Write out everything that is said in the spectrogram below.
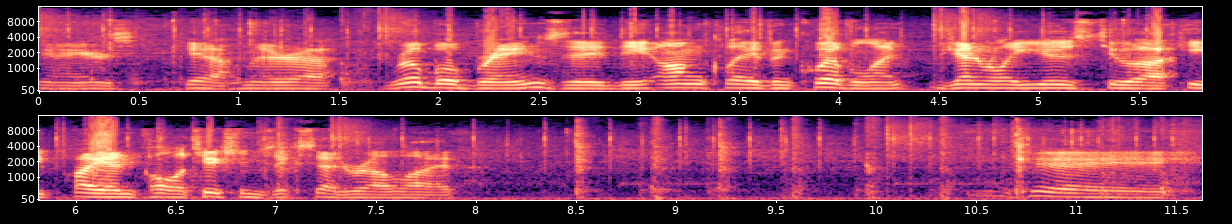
Yeah, here's yeah, they're uh, robo brains, the the enclave equivalent, generally used to uh, keep high-end politicians, etc., alive. Okay.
